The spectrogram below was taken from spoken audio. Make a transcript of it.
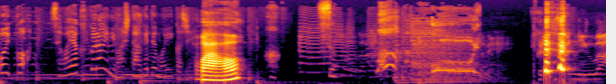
ぽい子世話役くらいにはしてあげてもいいかしら Wow. すクラス担任は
